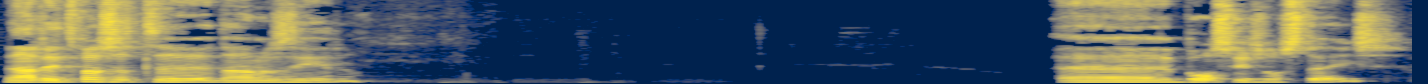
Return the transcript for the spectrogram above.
Nou, dit was het, uh, dames en heren. Uh, Bos is nog steeds.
